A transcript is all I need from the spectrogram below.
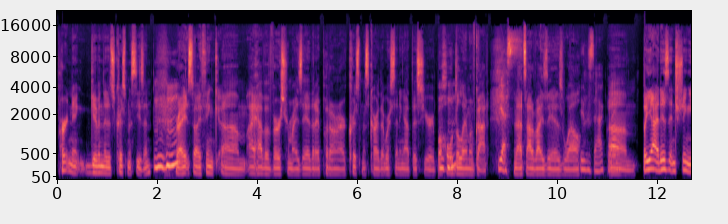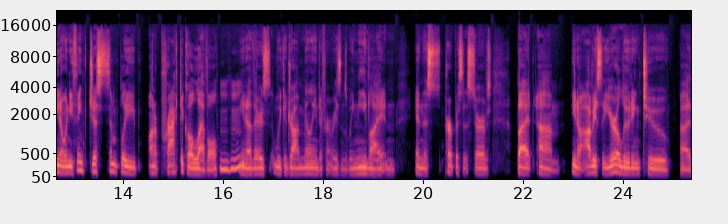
pertinent given that it's Christmas season, mm-hmm. right? So I think um, I have a verse from Isaiah that I put on our Christmas card that we're sending out this year. Behold mm-hmm. the Lamb of God. Yes, and that's out of Isaiah as well. Exactly. Um, but yeah, it is interesting. You know, when you think just simply on a practical level, mm-hmm. you know, there's we could draw a million different reasons we need light and in this purpose it serves. But um, you know, obviously, you're alluding to uh,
